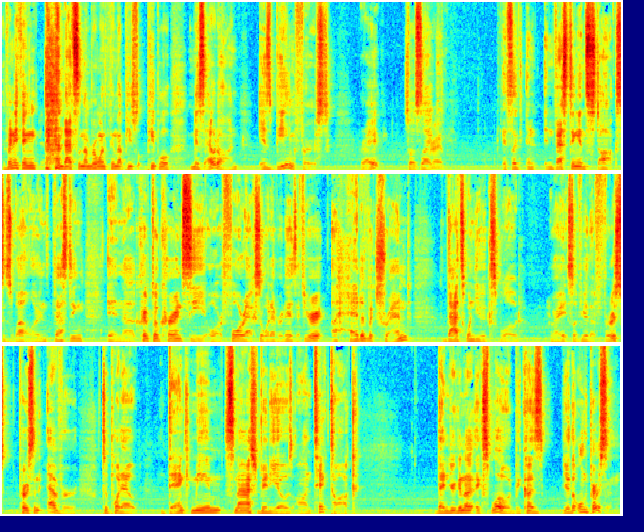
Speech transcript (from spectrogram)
If anything, yeah. that's the number one thing that people people miss out on is being first, right? So it's like. Right. It's like in, investing in stocks as well, or investing in uh, cryptocurrency or forex or whatever it is. If you're ahead of a trend, that's when you explode right? So if you're the first person ever to put out dank meme smash videos on TikTok, then you're gonna explode because you're the only person,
